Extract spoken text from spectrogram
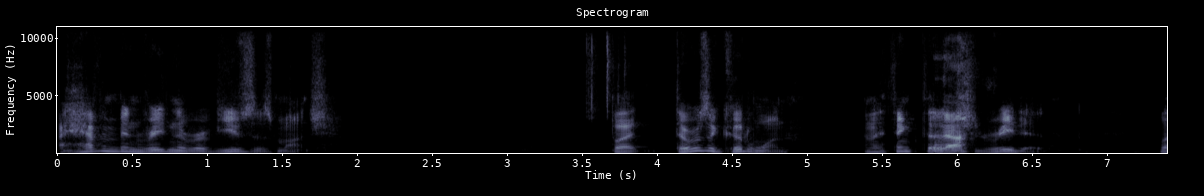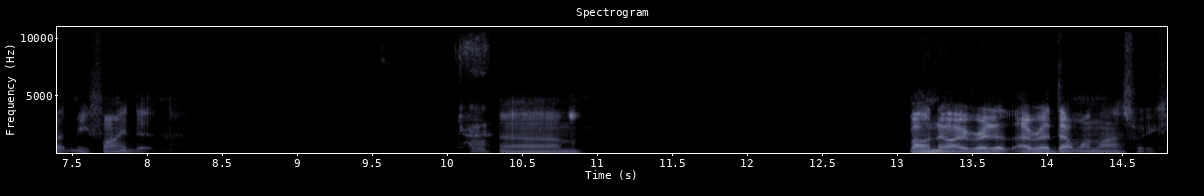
I haven't been reading the reviews as much, but there was a good one, and I think that I should read it. Let me find it. Okay. Um. Oh no, I read it. I read that one last week.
